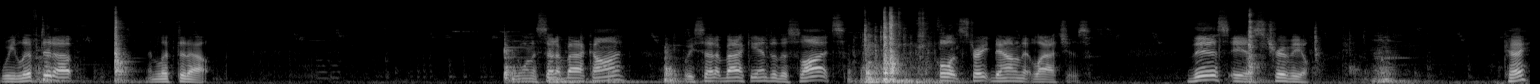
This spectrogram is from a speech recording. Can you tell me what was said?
We lift it up and lift it out. We want to set it back on. We set it back into the slots, pull it straight down and it latches. This is trivial. Okay?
